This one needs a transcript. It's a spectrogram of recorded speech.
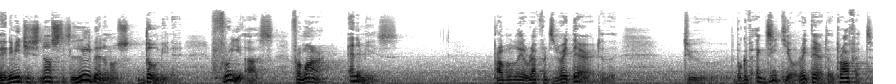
The nemicis nostris, libera nos, Domine. Free us from our enemies. Probably a reference right there to the, to the book of Ezekiel, right there to the prophet.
